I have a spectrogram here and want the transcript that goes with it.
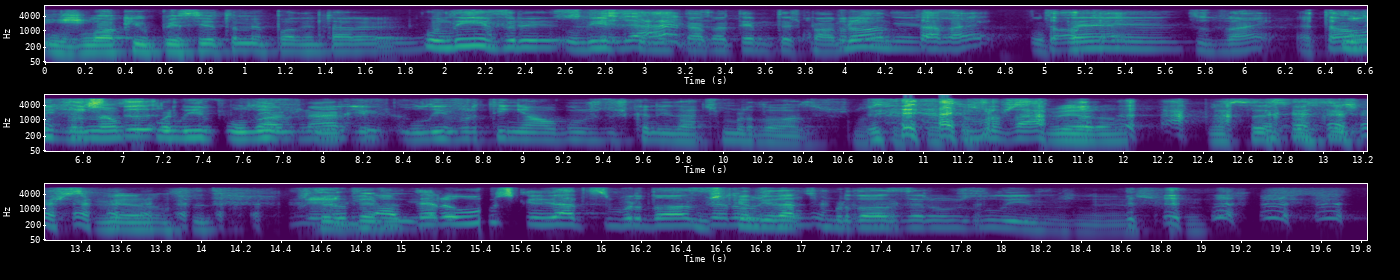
o, o Bloco e o PC também podem estar. O Livre, o Livre calhar, acaba a ter muitas palminhas. Pronto, está bem. O então, PAN. Okay, tudo bem. Então, o livro isto... não, porque o livro, o, livro, o, livro, o livro tinha alguns dos candidatos merdosos. Não sei se vocês é perceberam. Não sei se vocês perceberam. Portanto, é... eram os candidatos merdosos. Os candidatos os... merdosos eram os do livro, não é?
